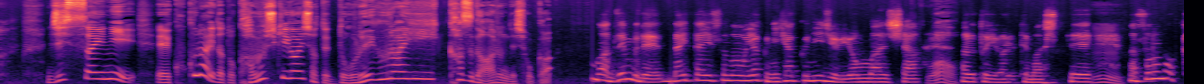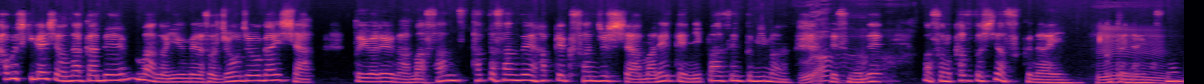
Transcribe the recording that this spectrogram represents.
実際に、えー、国内だと株式会社ってどれぐらい数があるんでしょうか？まあ、全部で大体その約224万社あると言われてまして、まあ、その株式会社の中で、まあ、あの有名なその上場会社と言われるのは、まあ、たった3830社、まあ、0.2%未満ですので、まあ、その数としては少ないことになりますね。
